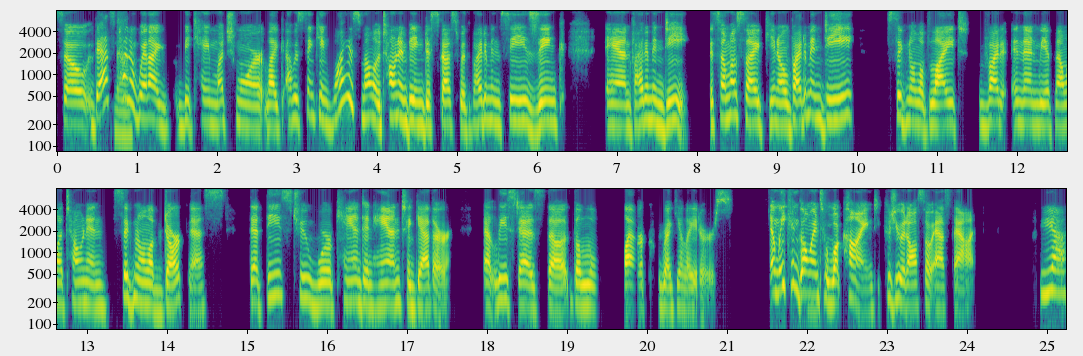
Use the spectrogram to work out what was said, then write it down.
So that's yeah. kind of when I became much more like I was thinking, why is melatonin being discussed with vitamin C, zinc, and vitamin D? It's almost like, you know, vitamin D, signal of light, vit- and then we have melatonin, signal of darkness, that these two work hand in hand together, at least as the, the regulators. And we can go mm. into what kind, because you had also asked that. Yeah.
